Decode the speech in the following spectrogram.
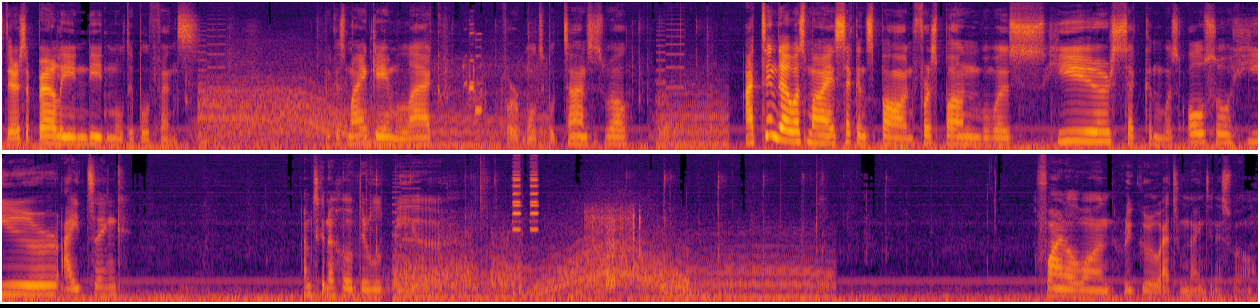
Because there's apparently indeed multiple fans. Because my game lag for multiple times as well. I think that was my second spawn. First spawn was here, second was also here, I think. I'm just gonna hope there will be a... Final one, regrow at room 19 as well.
